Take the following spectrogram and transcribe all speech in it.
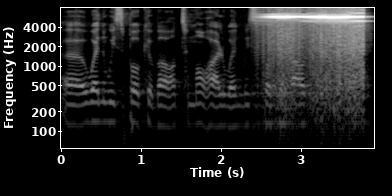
uh, when we spoke about moral, when we spoke about.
